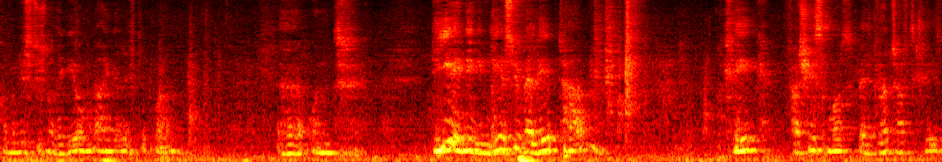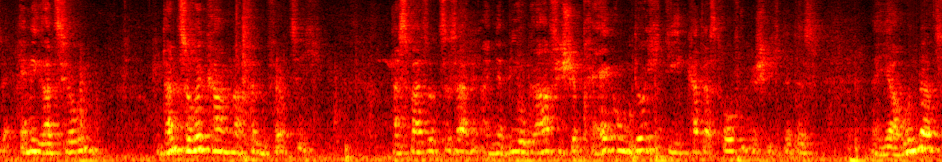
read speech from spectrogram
kommunistischen Regierungen eingerichtet waren. Äh, und diejenigen, die es überlebt haben, Krieg, Faschismus, Weltwirtschaftskrise, Emigration und dann zurückkamen nach 1945, das war sozusagen eine biografische Prägung durch die Katastrophengeschichte des Jahrhunderts.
